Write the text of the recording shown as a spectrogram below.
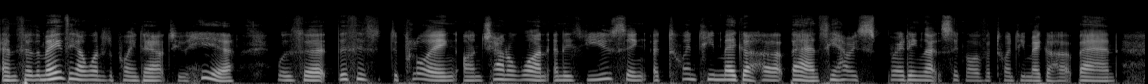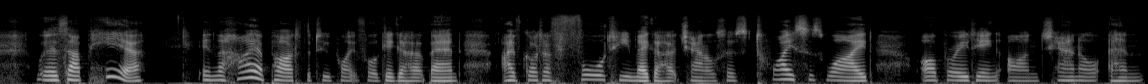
and so the main thing I wanted to point out to you here was that this is deploying on channel 1 and is using a 20 megahertz band. See how it's spreading that signal over 20 megahertz band? Whereas up here in the higher part of the 2.4 gigahertz band, I've got a 40 megahertz channel, so it's twice as wide, operating on channel and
